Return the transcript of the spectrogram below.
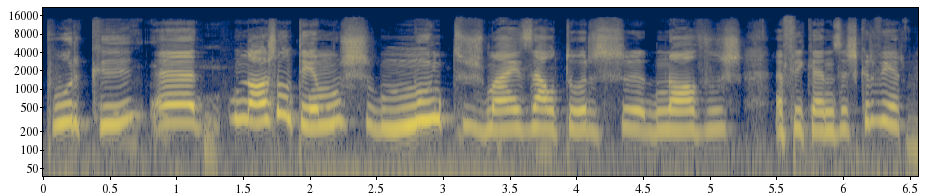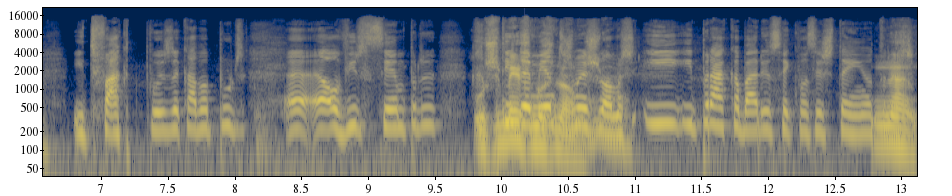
porque uh, nós não temos muitos mais autores ah, novos africanos a escrever. E de facto depois acaba por uh, ouvir sempre os repetidamente mesmos os mesmos nomes. E, e, para acabar, eu sei que vocês têm outras, uh,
